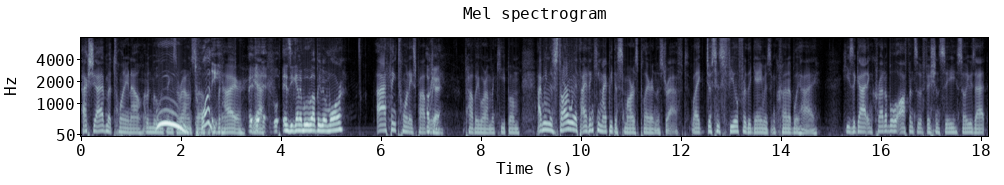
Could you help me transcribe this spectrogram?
Actually, I have him at 20 now. I've been moving Ooh, things around. So 20? Even higher. Eh, eh, yeah. Eh, is he going to move up even more? I think 20 is probably okay. probably where I'm going to keep him. I mean, to start with, I think he might be the smartest player in this draft. Like, just his feel for the game is incredibly high. He's got incredible offensive efficiency. So he was at,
